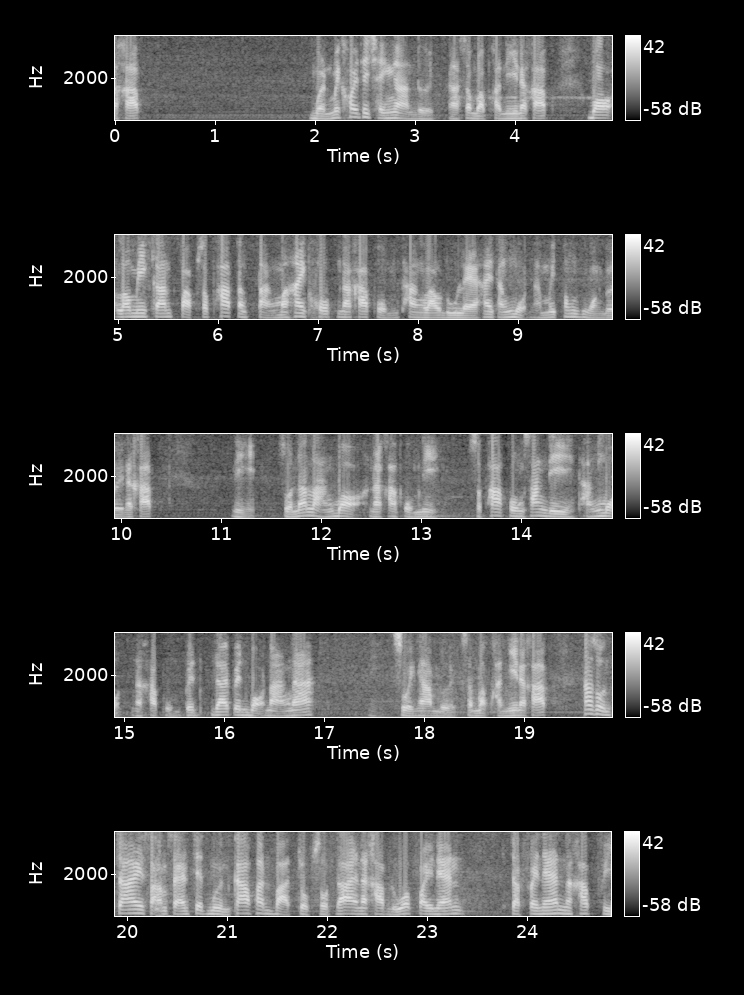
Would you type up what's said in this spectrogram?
นะครับ เหมือนไม่ค่อยได้ใช้งานเลยนะสำหรับคันนี้นะครับ เบาะเรามีการปรับสภาพต่างๆ มาให้ครบนะครับ ผมทางเราดูแลให้ทั้งหมดนะไม่ต้องห่วงเลยนะครับ นี่ ส่วนด้านหลังเบาะนะครับผมนี่สภาพโครงสร้างดีทั้งหมดนะครับ ผมเป็นได้เป็นเบาะหนังนะนสวยงามเลยสำหรับคันนี้นะครับ ถ้าสนใจ 379,000 บาทจบสดได้นะครับ หรือว่าไฟแนนซ์ จัดไฟแนนซ์นะครับฟรี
